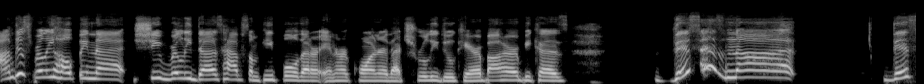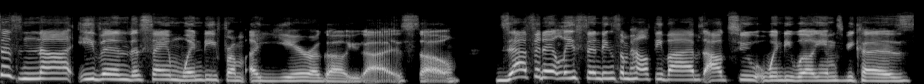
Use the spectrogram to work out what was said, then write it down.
I'm just really hoping that she really does have some people that are in her corner that truly do care about her because this is not, this is not even the same Wendy from a year ago, you guys. So definitely sending some healthy vibes out to Wendy Williams because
